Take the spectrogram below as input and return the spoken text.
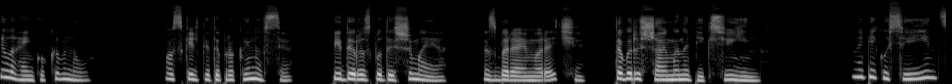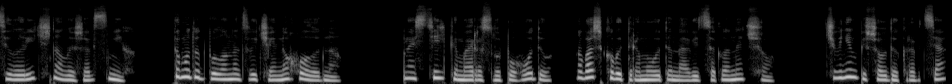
і легенько кивнув. Оскільки ти прокинувся, піди розбуди Шимея, збираємо речі та вирішаємо на пік Сюїн. На піку Сюїн цілорічно лежав сніг, тому тут було надзвичайно холодно. Настільки мерзлу погоду важко витримувати навіть заклиначу. Чвінін пішов до кравця,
